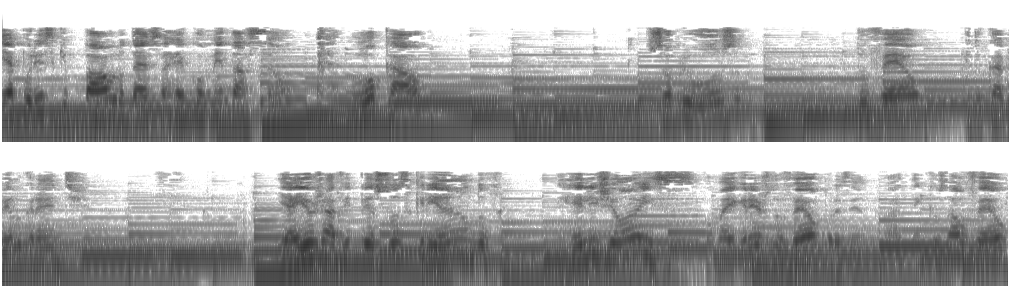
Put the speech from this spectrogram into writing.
E é por isso que Paulo dá essa recomendação local sobre o uso do véu e do cabelo grande. E aí eu já vi pessoas criando religiões, como a igreja do véu, por exemplo. Ah, tem que usar o véu.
